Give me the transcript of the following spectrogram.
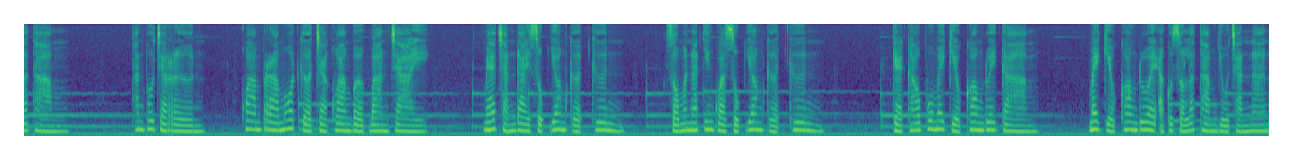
ลธรรม ท่านผู้เจริญ ความปราโมทเกิดจากความเบิกบานใจ แม้ฉันใดสุขย่อมเกิดขึ้น โสมนัสยิ่งกว่าสุขย่อมเกิดขึ้น แก่เขาผู้ไม่เกี่ยวข้องด้วยกาม ไม่เกี่ยวข้องด้วยอกุศลธรรมอยู่ฉันนั้น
